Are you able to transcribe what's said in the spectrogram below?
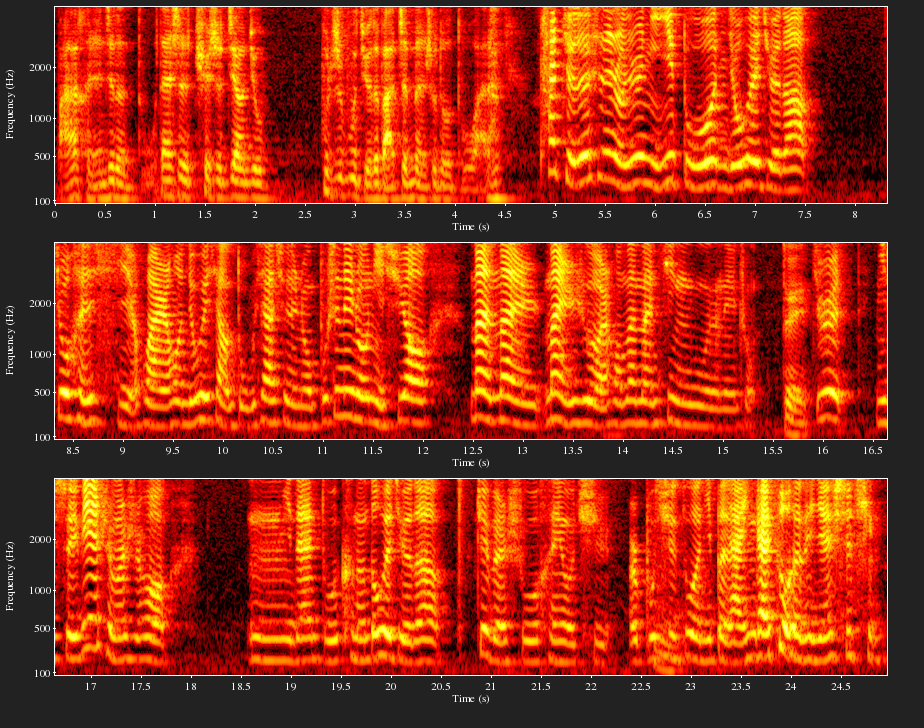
把它很认真的读，但是确实这样就不知不觉的把整本书都读完了。它绝对是那种，就是你一读你就会觉得就很喜欢，然后你就会想读下去那种，不是那种你需要慢慢慢热，然后慢慢进入的那种。对，就是。你随便什么时候，嗯，你在读，可能都会觉得这本书很有趣，而不去做你本来应该做的那件事情。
